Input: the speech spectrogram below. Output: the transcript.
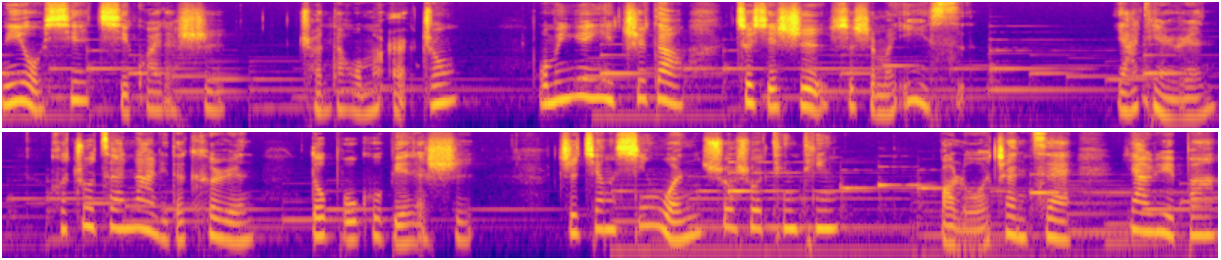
你有些奇怪的事传到我们耳中，我们愿意知道这些事是什么意思。”雅典人和住在那里的客人都不顾别的事，只将新闻说说听听。保罗站在亚略巴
